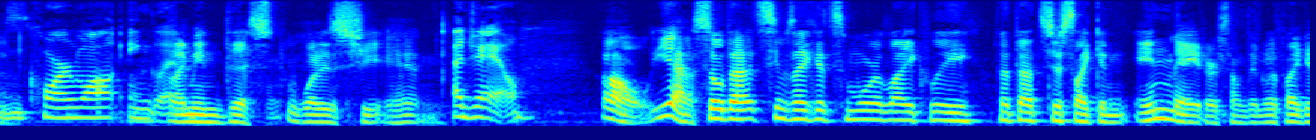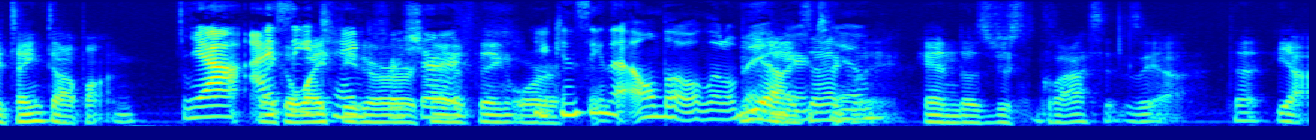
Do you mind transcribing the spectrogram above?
in? Cornwall, England. I mean, this. What is she in? a jail. Oh, yeah. So that seems like it's more likely that that's just like an inmate or something with like a tank top on, Yeah, I like a see wife tank beater for sure. kind of thing, or You can see the elbow a little bit yeah, exactly. too. And those just glasses. Yeah. That. Yeah.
